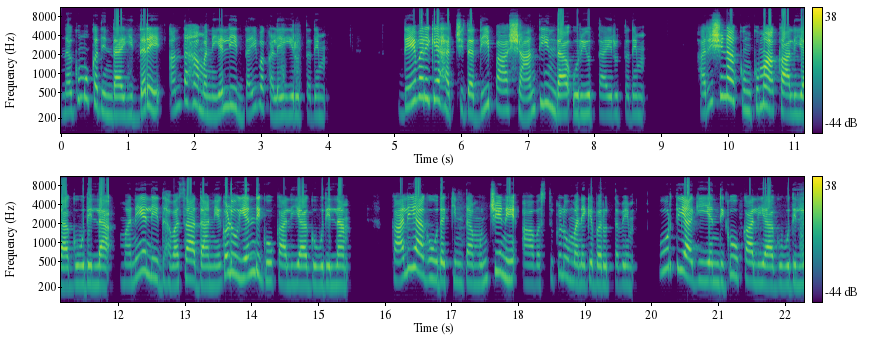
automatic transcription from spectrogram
ನಗುಮುಖದಿಂದ ಇದ್ದರೆ ಅಂತಹ ಮನೆಯಲ್ಲಿ ದೈವ ಕಳೆ ಇರುತ್ತದೆ. ದೇವರಿಗೆ ಹಚ್ಚಿದ ದೀಪ ಶಾಂತಿಯಿಂದ ಉರಿಯುತ್ತಾ ಇರುತ್ತದೆ. ಅರಿಶಿನ ಕುಂಕುಮ ಖಾಲಿಯಾಗುವುದಿಲ್ಲ. ಮನೆಯಲ್ಲಿ ದವಸ ಧಾನ್ಯಗಳು ಎಂದಿಗೂ ಖಾಲಿಯಾಗುವುದಿಲ್ಲ. ಖಾಲಿಯಾಗುವುದಕ್ಕಿಂತ ಮುಂಚೆಯೇ ಆ ವಸ್ತುಗಳು ಮನೆಗೆ ಬರುತ್ತವೆ. ಪೂರ್ತಿಯಾಗಿ ಎಂದಿಗೂ ಖಾಲಿಯಾಗುವುದಿಲ್ಲ.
